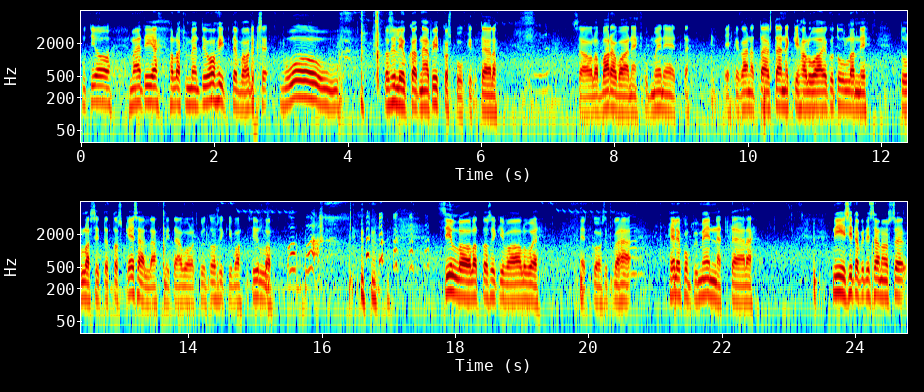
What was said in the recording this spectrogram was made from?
Mut joo, mä en tiedä, ollaanko me menty ohitte vai oliko se... Wow! Tosi liukkaat nämä pitkospuukit täällä. Niin. Saa olla varovainen kun menee, että ehkä kannattaa, jos tännekin haluaa joku tulla, niin tulla sitten tossa kesällä, niin tää voi olla kyllä tosi kiva silloin. Oppa! silloin olla tosi kiva alue, että kun on sit vähän helpompi mennä täällä. Niin, sitä piti sanoa se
